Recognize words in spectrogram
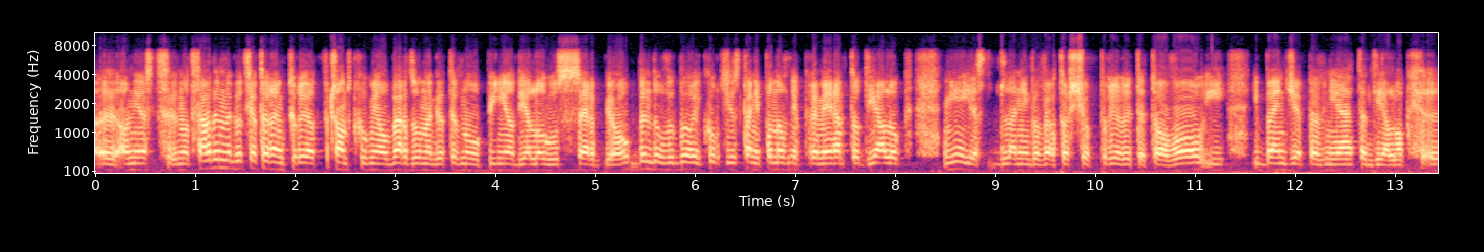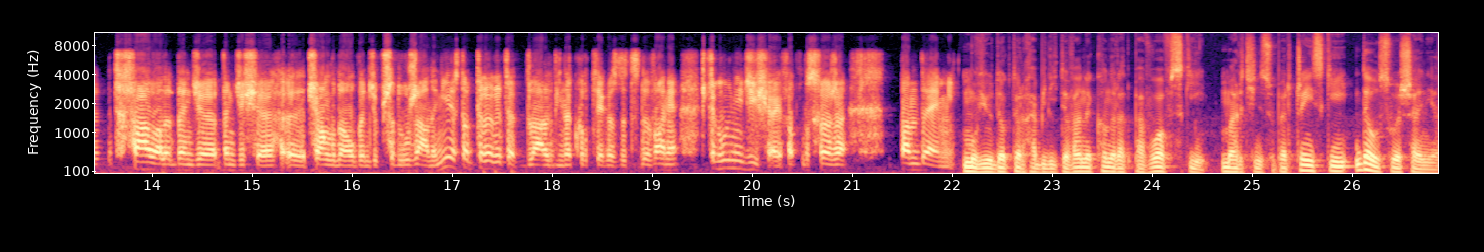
e, on jest no, twardym negocjatorem, który od początku miał bardzo negatywną opinię o dialogu z Serbią. Będą wybory, Kurti zostanie ponownie premierem, to dialog nie jest dla niego wartością priorytetową i, i będzie pewnie ten dialog e, trwał, ale będzie, będzie się e, ciągnął, będzie przedłużany. Nie jest to priorytet dla Albina Kurtiego zdecydowanie, szczególnie dzisiaj w atmosferze pandemii. Mówił doktor habilitowany Konrad Pawłowski. Marcin Superczyński. Do usłyszenia.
